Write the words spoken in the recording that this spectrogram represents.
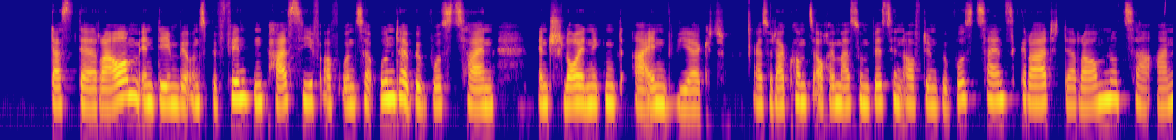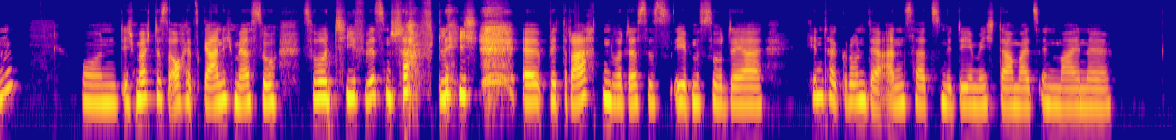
dass der Raum, in dem wir uns befinden, passiv auf unser Unterbewusstsein entschleunigend einwirkt. Also da kommt es auch immer so ein bisschen auf den Bewusstseinsgrad der Raumnutzer an. Und ich möchte es auch jetzt gar nicht mehr so, so tief wissenschaftlich äh, betrachten, nur das ist eben so der Hintergrund, der Ansatz, mit dem ich damals in meine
